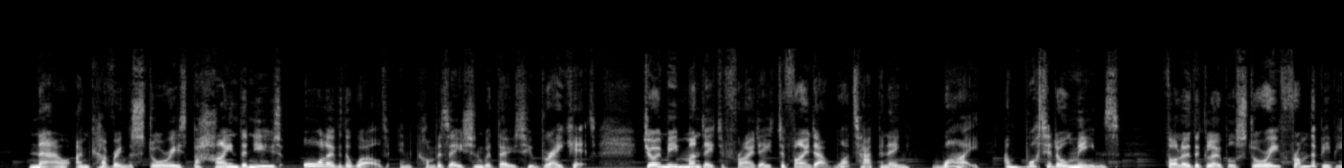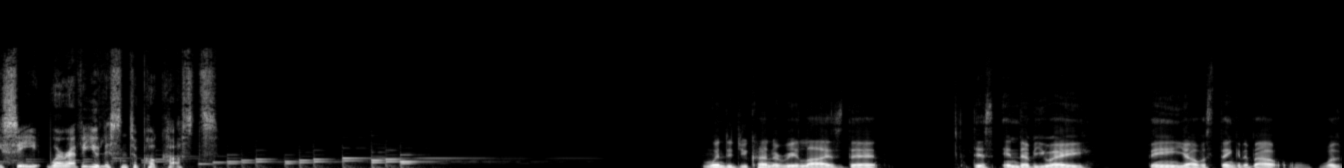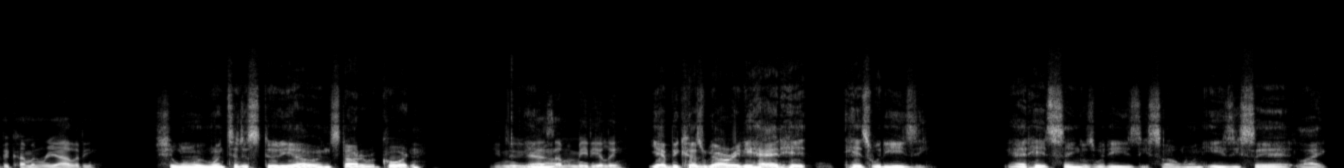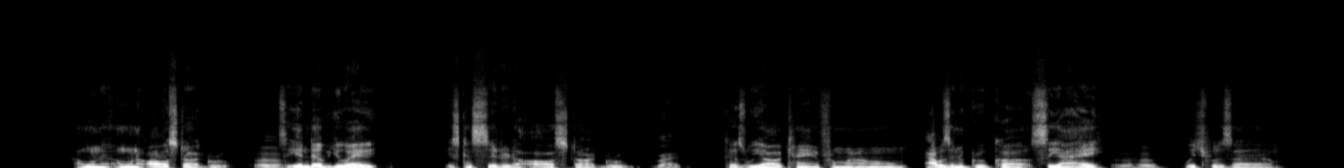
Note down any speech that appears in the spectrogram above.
Now I'm covering the stories behind the news all over the world in conversation with those who break it. Join me Monday to Friday to find out what's happening, why, and what it all means. Follow The Global Story from the BBC wherever you listen to podcasts. When did you kind of realize that this NWA thing y'all was thinking about was becoming reality? When we went to the studio and started recording. You knew you, You had know. something immediately? Yeah, because we already had hit hits with Eazy. We had hit singles with Eazy. So when Eazy said like, I want to, I want an all star group. Mm. See, NWA is considered an all star group Right. because we all came from our own. I was in a group called CIA, Mm-hmm. which was uh,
